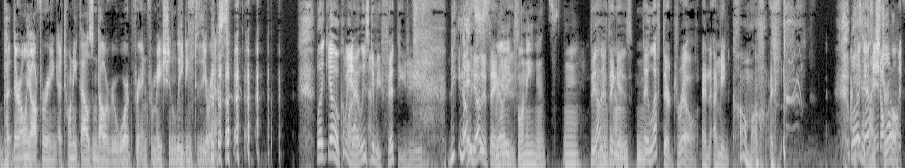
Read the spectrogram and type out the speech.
but they're only offering a $20,000 reward for information leading to the arrest. Like, yo, come Well, on, yeah, at least give me 50 G's. You know, the It's other thing really is, 20. It's, eh, the other thing is, mm. they left their drill. And I mean, come on. well, I It's a guess, nice Paid off drill. with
